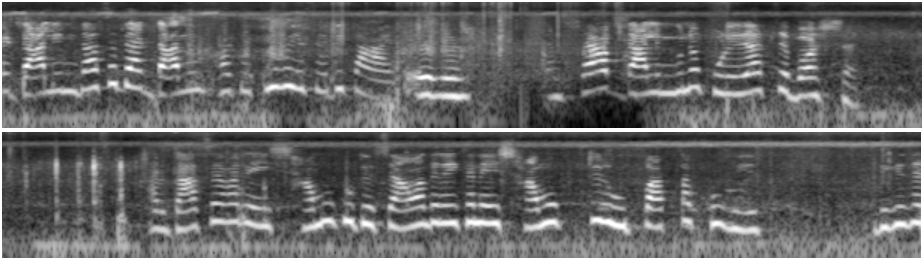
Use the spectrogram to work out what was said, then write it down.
এই ডালিম গাছে দেখ ডালিম থাকে কি হয়েছে এদিকে আয় সব ডালিমগুলো পুড়ে যাচ্ছে বর্ষায় আর গাছে আবার এই শামুক উঠেছে আমাদের এইখানে এই শামুকটির উৎপাতটা খুব হয়েছে দেখে যে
